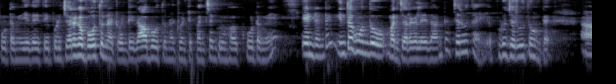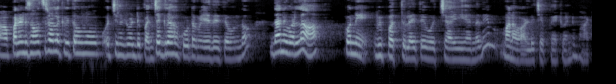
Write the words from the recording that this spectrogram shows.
కూటమి ఏదైతే ఇప్పుడు జరగబోతున్నటువంటి రాబోతున్నటువంటి పంచగ్రహ కూటమి ఏంటంటే ఇంతకుముందు మరి జరగలేదా అంటే జరుగుతాయి ఎప్పుడు జరుగుతూ ఉంటాయి. పన్నెండు సంవత్సరాల క్రితము వచ్చినటువంటి పంచగ్రహ కూటమి ఏదైతే ఉందో దానివల్ల కొన్ని విపత్తులు అయితే వచ్చాయి అన్నది మన వాళ్ళు చెప్పేటువంటి మాట.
